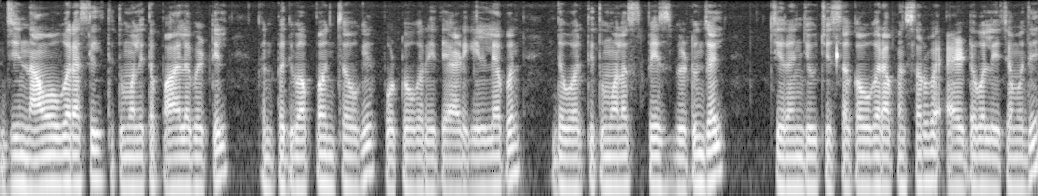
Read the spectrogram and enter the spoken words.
जी नावं वगैरे असतील ते तुम्हाला इथं पाहायला भेटेल गणपती बाप्पांचा वगैरे फोटो वगैरे इथे ॲड केलेले आपण. इथं वरती तुम्हाला स्पेस भेटून जाईल. चिरंजीव चिसका वगैरे आपण सर्व ॲडेबल याच्यामध्ये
